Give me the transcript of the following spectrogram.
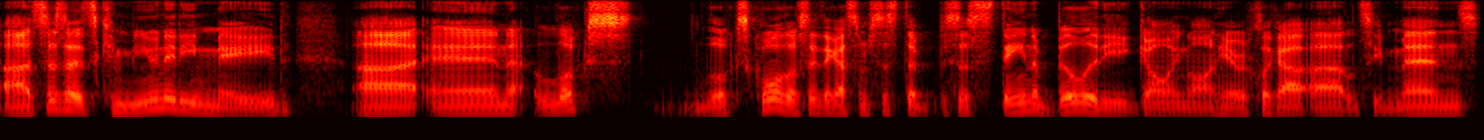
Uh, it says that it's community made, uh, and looks looks cool. Looks like they got some sustainability going on here. Click out. Uh, let's see, men's.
